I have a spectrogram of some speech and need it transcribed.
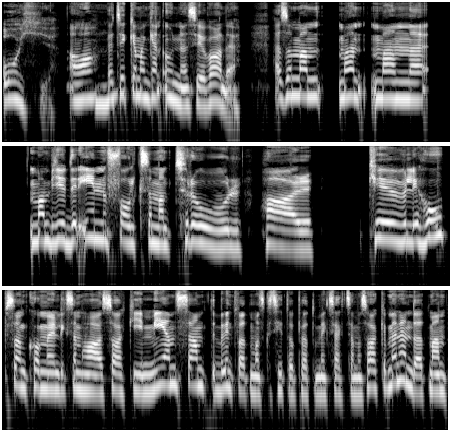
Oj. Ja, Jag tycker man kan unna sig att vara det. Alltså man, man, man, eh, man bjuder in folk som man tror har kul ihop, som kommer liksom ha saker gemensamt. Det behöver inte vara att man ska sitta och prata om exakt samma saker, men ändå att man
